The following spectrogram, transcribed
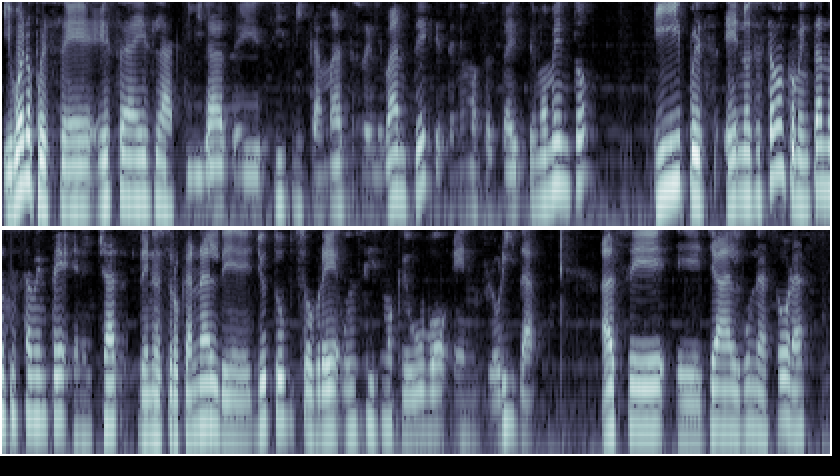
Y bueno, pues eh, esa es la actividad eh, sísmica más relevante que tenemos hasta este momento. Y pues eh, nos estaban comentando justamente en el chat de nuestro canal de YouTube sobre un sismo que hubo en Florida hace ya algunas horas.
